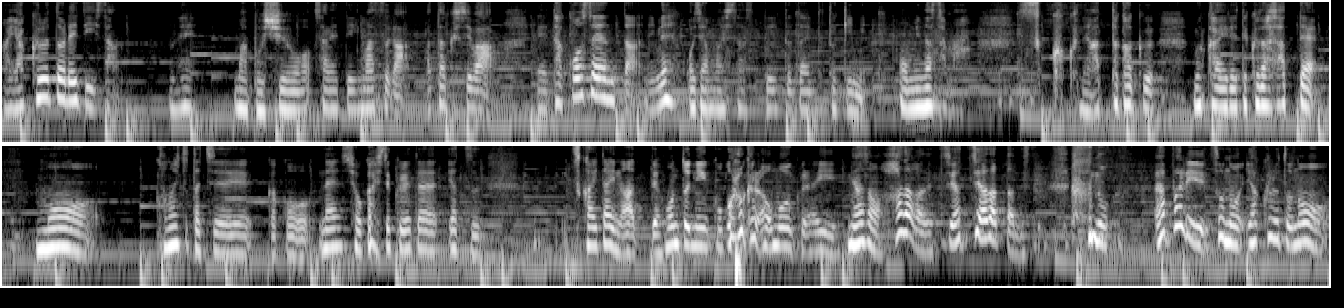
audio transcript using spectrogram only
まあ、ヤクルトレディさんねまあ、募集をされていますが私は、えータコセンターにねお邪魔させていただいた時にもう皆様すっごくねあったかく迎え入れてくださってもうこの人たちがこうね紹介してくれたやつ使いたいなって本当に心から思うくらい皆様肌がねツヤツヤだったんです。あのやっぱりそのヤクルトの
